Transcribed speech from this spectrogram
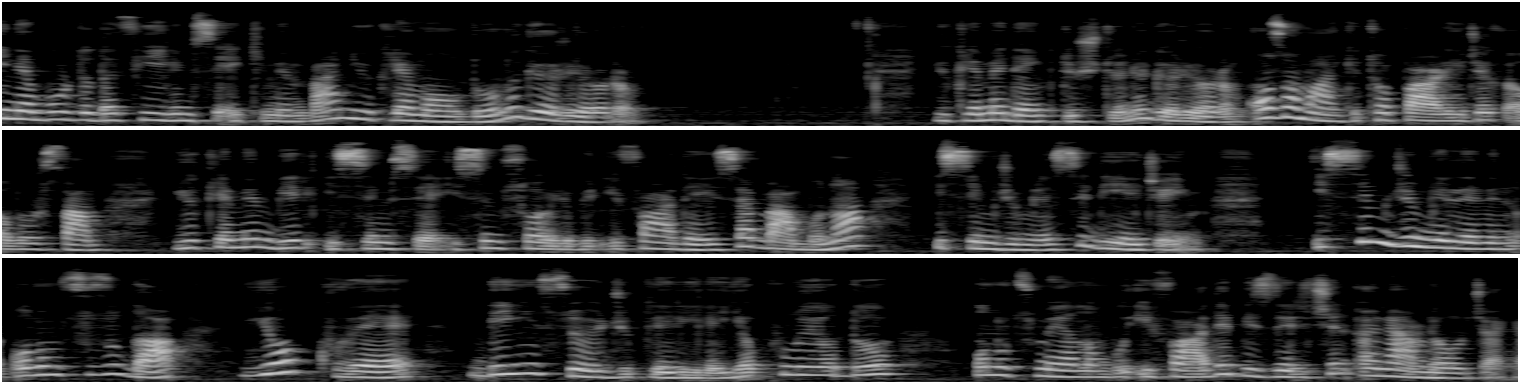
Yine burada da fiilimsi ekimin ben yüklem olduğunu görüyorum yükleme denk düştüğünü görüyorum. O zamanki toparlayacak olursam yüklemin bir isimse, isim soylu bir ifade ise ben buna isim cümlesi diyeceğim. İsim cümlelerinin olumsuzu da yok ve değil sözcükleriyle yapılıyordu. Unutmayalım bu ifade bizler için önemli olacak.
